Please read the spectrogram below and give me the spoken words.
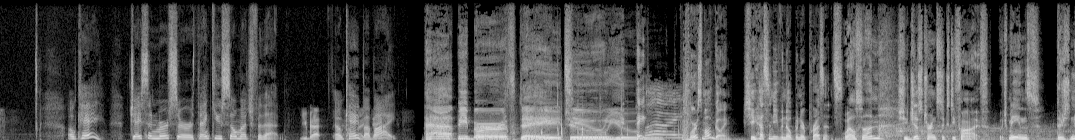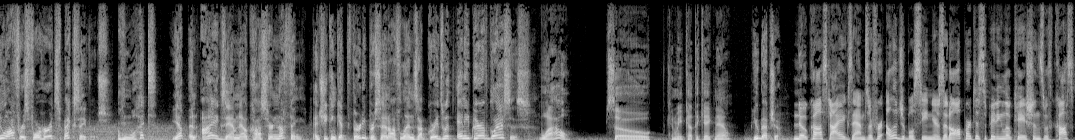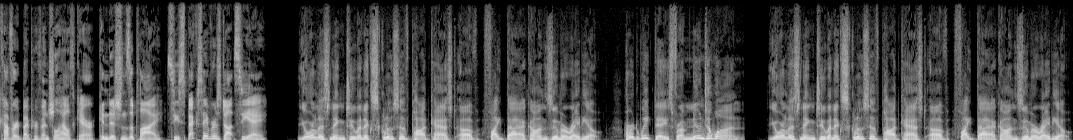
Okay, Jason Mercer, thank you so much for that. You bet. Okay, nice bye bye. Happy birthday to you. Hey, where's mom going? She hasn't even opened her presents. Well, son, she just turned 65, which means there's new offers for her at Specsavers. What? Yep, an eye exam now costs her nothing, and she can get 30% off lens upgrades with any pair of glasses. Wow. So, can we cut the cake now? You betcha. No cost eye exams are for eligible seniors at all participating locations with costs covered by provincial health care. Conditions apply. See specsavers.ca. You're listening to an exclusive podcast of Fight Back on Zoomer Radio, heard weekdays from noon to one. You're listening to an exclusive podcast of Fight Back on Zoomer Radio,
